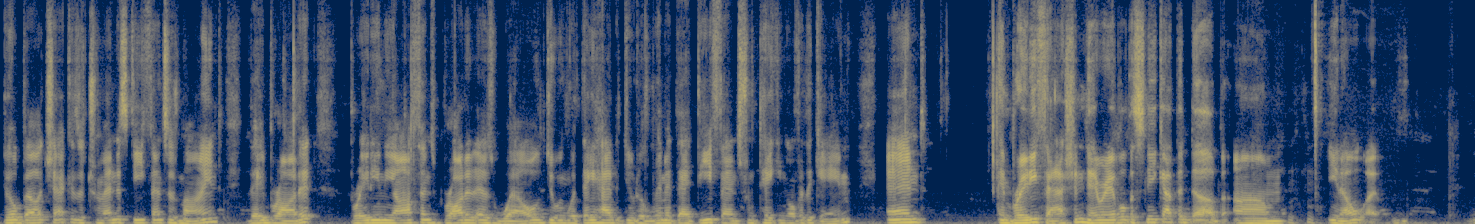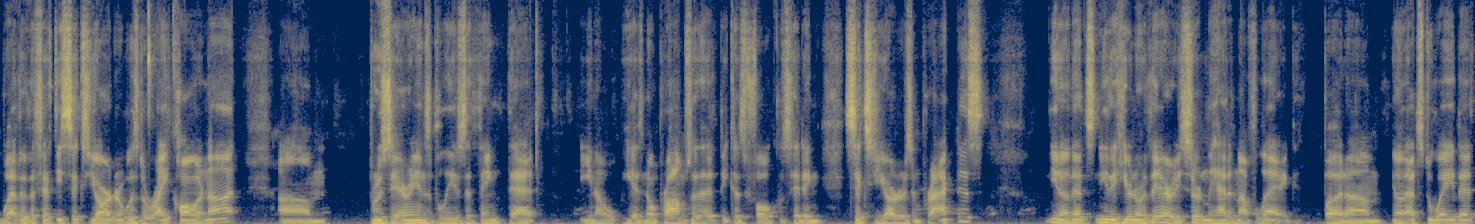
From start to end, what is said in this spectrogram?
bill belichick is a tremendous defensive mind they brought it Brady and the offense brought it as well, doing what they had to do to limit that defense from taking over the game. And in Brady fashion, they were able to sneak out the dub. Um, you know, uh, whether the 56 yarder was the right call or not, um, Bruce Arians believes to think that, you know, he has no problems with it because Folk was hitting 60 yarders in practice. You know, that's neither here nor there. He certainly had enough leg. But, um, you know, that's the way that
